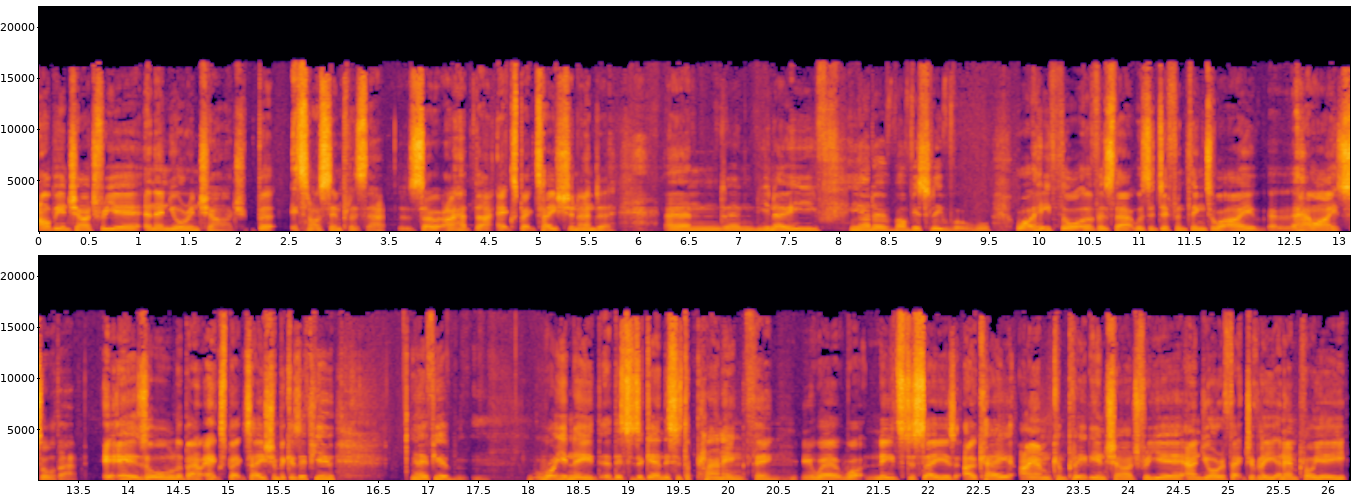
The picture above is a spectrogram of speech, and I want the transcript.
I'll be in charge for a year and then you're in charge. But it's not as simple as that. So I had that expectation and. Uh, and, and you know he he had a obviously what he thought of as that was a different thing to what I uh, how I saw that it is all about expectation because if you, you know, if you, what you need, this is again, this is the planning thing where what needs to say is, okay, I am completely in charge for a year and you're effectively an employee.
